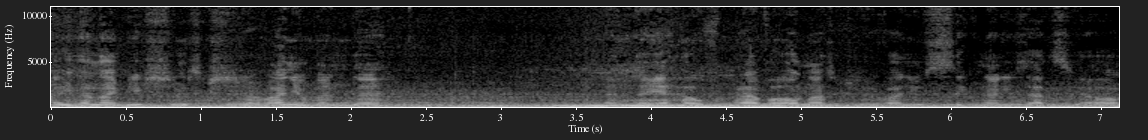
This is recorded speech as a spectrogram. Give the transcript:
No na najbliższym skrzyżowaniu będę będę jechał w prawo na skrzyżowaniu z sygnalizacją.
